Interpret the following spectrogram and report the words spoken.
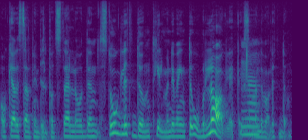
och jag hade ställt min bil på ett ställe och den stod lite dumt till men det var inte olagligt liksom, men det var lite dumt.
